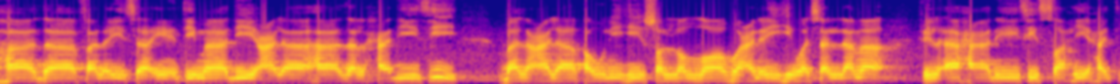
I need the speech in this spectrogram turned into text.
هذا فليس اعتمادي على هذا الحديث بل على قوله صلى الله عليه وسلم في الأحاديث الصحيحة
